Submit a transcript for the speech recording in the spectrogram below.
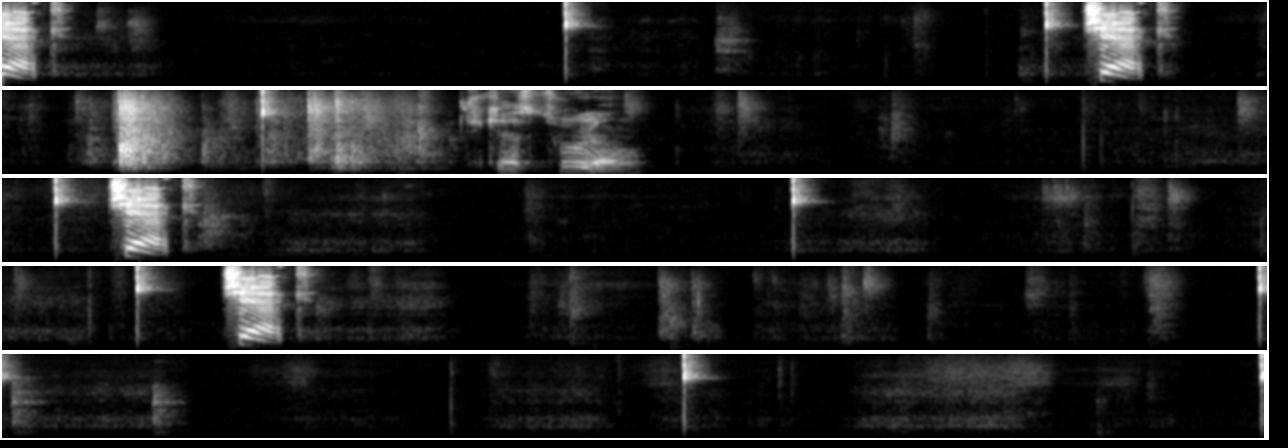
Check. Check. Tu casses tout là. hein. Check. Check.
